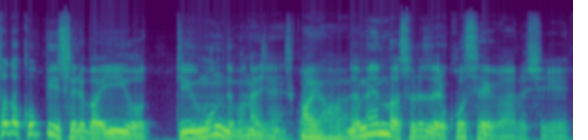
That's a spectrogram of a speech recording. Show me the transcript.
ただコピーすればいいよっていうもんでもないじゃないですか、はいはい。でメンバーそれぞれ個性があるし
